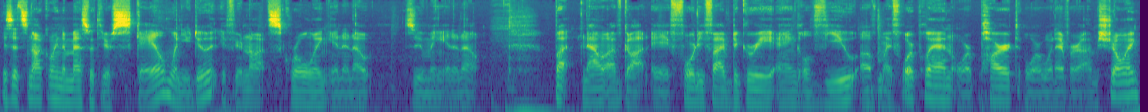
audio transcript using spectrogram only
is it's not going to mess with your scale when you do it if you're not scrolling in and out zooming in and out. But now I've got a 45 degree angle view of my floor plan or part or whatever I'm showing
